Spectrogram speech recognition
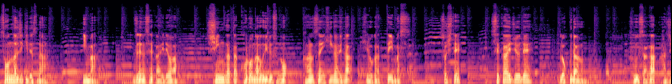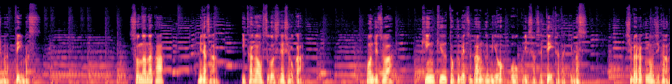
そんな時期ですが今全世界では新型コロナウイルスの感染被害が広がっています。そして世界中でロックダウン封鎖が始まっています。そんな中皆さんいかがお過ごしでしょうか？本日は緊急特別番組をお送りさせていただきます。しばらくのお時間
